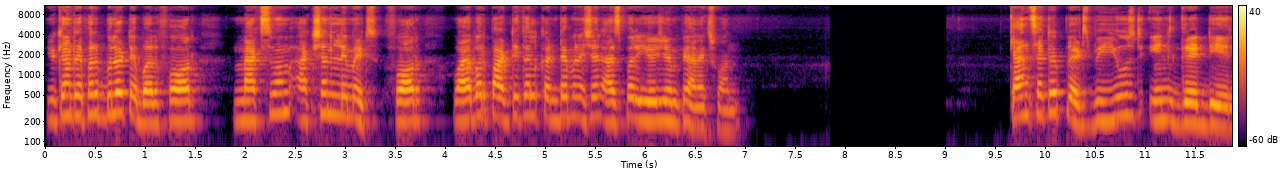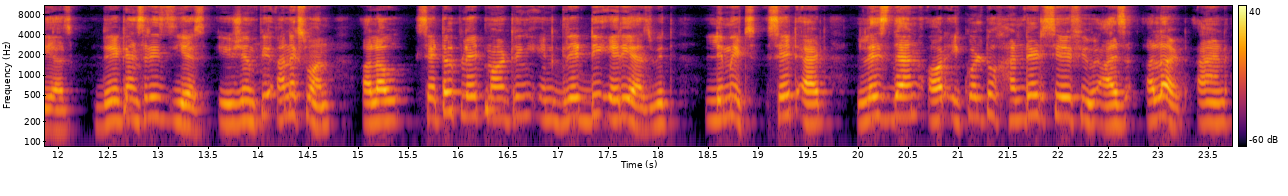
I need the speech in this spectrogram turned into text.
You can refer below table for maximum action limits for viable particle contamination as per EU GMP Annex 1. Can settle plates be used in grade D areas? Direct answer is yes. EU GMP Annex 1 allow settle plate monitoring in grade D areas with limits set at less than or equal to 100 CFU as alert and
